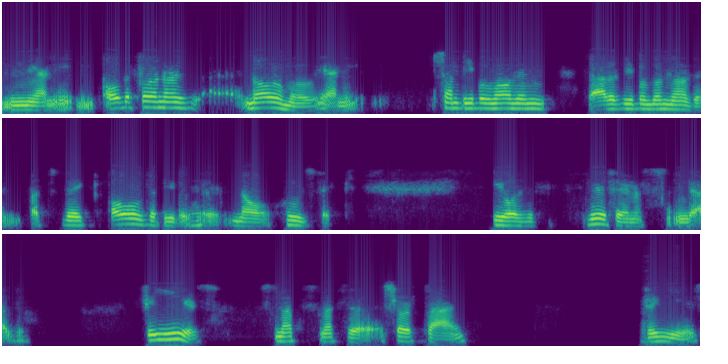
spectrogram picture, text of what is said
Yani, all the foreigners, normal. Yani, some people know them, the other people don't know them. But all the people here know who's Vic. He was very famous in Gaza. Three years. It's not not a short time. Three years.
